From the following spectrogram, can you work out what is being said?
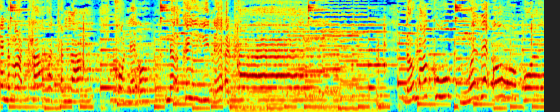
လဲနမထာထလာခေါ်လဲအောနခိတဲ့အထာဒေါ်လာခုမွဲတဲ့အောပွိုင်း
